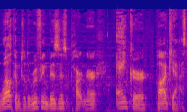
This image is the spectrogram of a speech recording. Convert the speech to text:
Welcome to the Roofing Business Partner Anchor podcast.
